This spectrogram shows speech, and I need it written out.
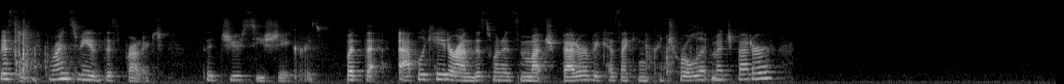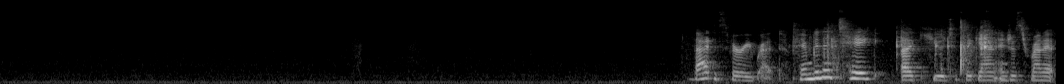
This one reminds me of this product, the Juicy Shakers. But the applicator on this one is much better because I can control it much better. That is very red. Okay, I'm gonna take a Q-tip again and just run it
